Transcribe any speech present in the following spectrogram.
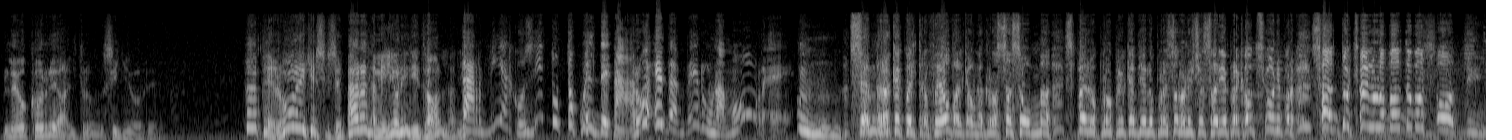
Le occorre altro, signore? Paperone che si separa da milioni di dollari. Dar via così tutto quel denaro è davvero un amore. Mm, sembra che quel trofeo valga una grossa somma. Spero proprio che abbiano preso le necessarie precauzioni per... Santo cielo, la banda Bassotti!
